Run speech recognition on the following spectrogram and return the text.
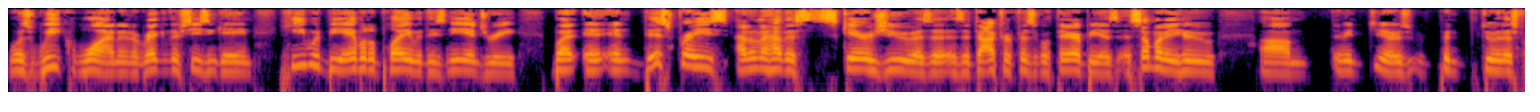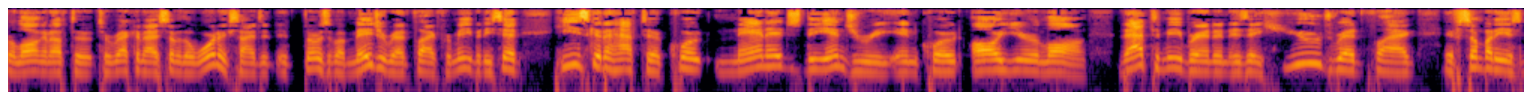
was week one in a regular season game, he would be able to play with his knee injury. But and, and this phrase, I don't know how this scares you as a as a doctor of physical therapy, as, as somebody who um, I mean, you know, has been doing this for long enough to, to recognize some of the warning signs. It, it throws up a major red flag for me, but he said he's going to have to quote, manage the injury in quote, all year long. That to me, Brandon, is a huge red flag if somebody is,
